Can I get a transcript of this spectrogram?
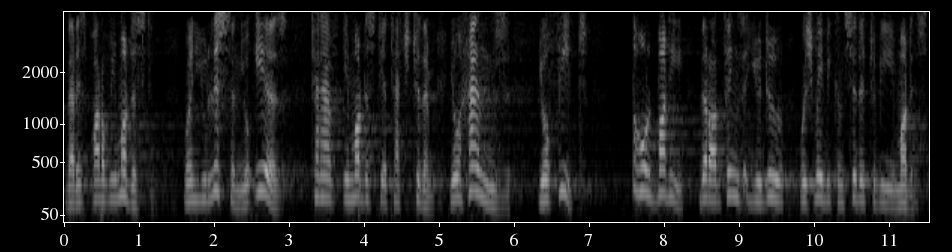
that is part of immodesty. When you listen, your ears can have immodesty attached to them. Your hands, your feet, the whole body, there are things that you do which may be considered to be immodest.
